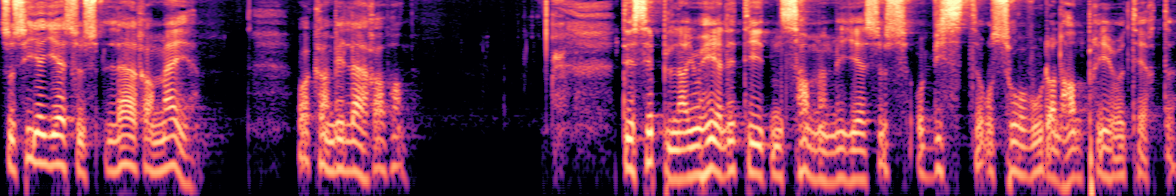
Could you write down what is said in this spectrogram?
Så sier Jesus, 'Lær av meg'. Hva kan vi lære av ham? Disiplene er jo hele tiden sammen med Jesus og visste og så hvordan han prioriterte.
